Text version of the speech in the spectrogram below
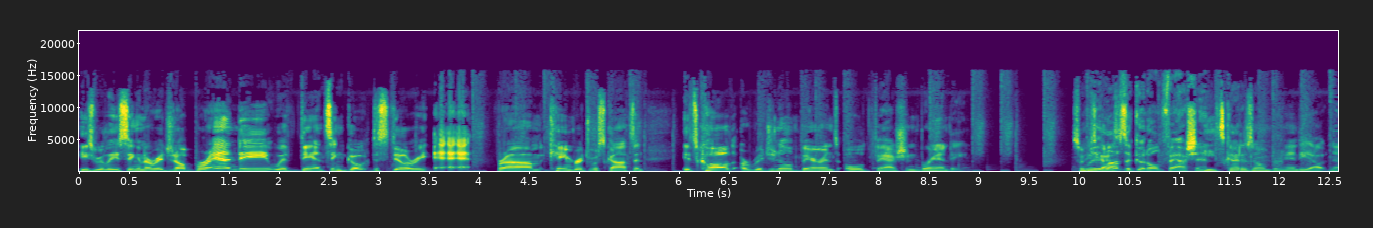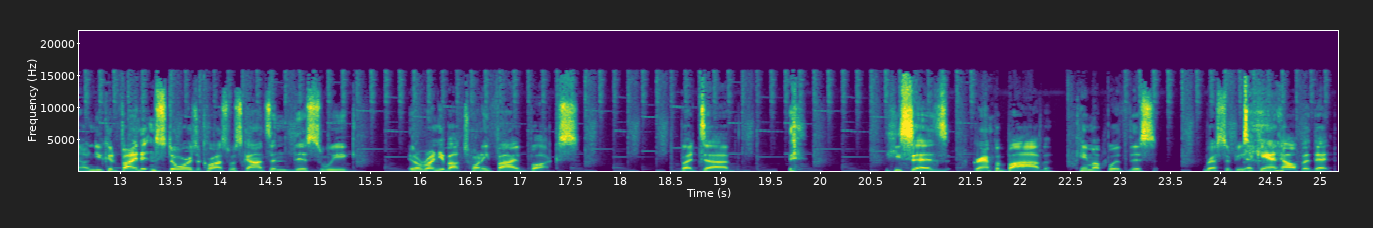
He's releasing an original brandy with Dancing Goat Distillery eh, eh, eh, from Cambridge, Wisconsin. It's called Original Berens Old Fashioned Brandy. So He loves his- a good old fashioned. He's got his own brandy out now, and you can find it in stores across Wisconsin this week. It'll run you about twenty five bucks, but uh, he says Grandpa Bob came up with this recipe. I can't help it that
